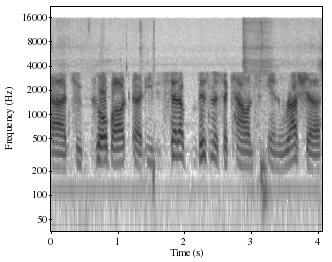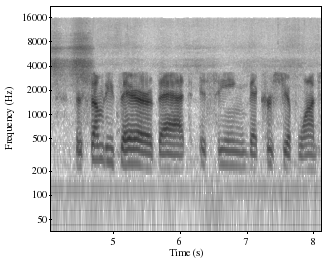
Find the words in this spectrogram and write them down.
uh, to go about uh, set up business accounts in Russia. There's somebody there that is seeing that Khrushchev wants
